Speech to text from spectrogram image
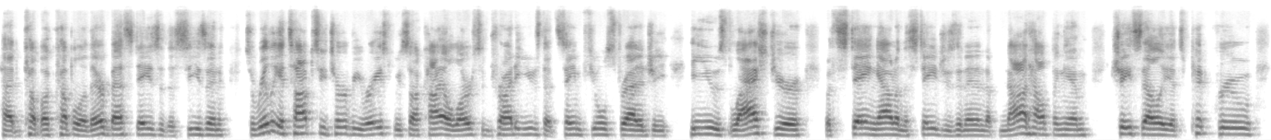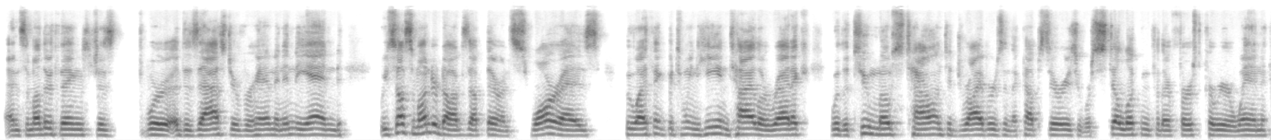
had a couple of their best days of the season. So really a topsy turvy race. We saw Kyle Larson try to use that same fuel strategy he used last year with staying out on the stages and ended up not helping him. Chase Elliott's pit crew and some other things just were a disaster for him. And in the end, we saw some underdogs up there and Suarez, who I think between he and Tyler Reddick were the two most talented drivers in the Cup Series who were still looking for their first career win.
